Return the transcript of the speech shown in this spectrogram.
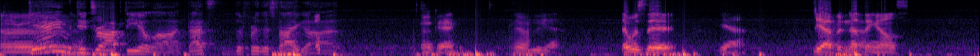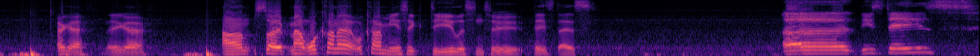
Uh, Gary would do drop D a lot. That's the furthest I got. Okay. Yeah. Ooh, yeah. That was the. Yeah. Yeah, but nothing else. Okay, there you go. Um, so Matt, what kind of what kind of music do you listen to these days? Uh, these days,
